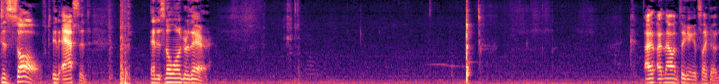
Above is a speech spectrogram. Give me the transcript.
dissolved in acid and is no longer there. I, I, now I'm thinking it's like a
